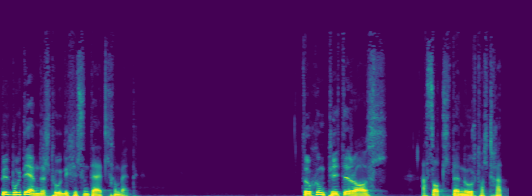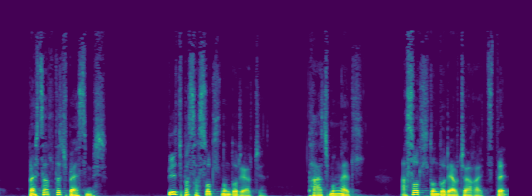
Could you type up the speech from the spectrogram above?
бид бүгдийн амьдрал түүний хэлсэнтэй адилхан байдаг. Зөвхөн Питер Роуз асуудалтай нүүр тулчхаад барьц алдаж байсан биш. Би ч бас асуудал дундуур явж байна. Таач мөн адил асуудал дундуур явж байгаа үсттэй.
